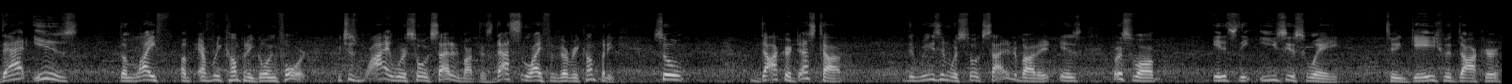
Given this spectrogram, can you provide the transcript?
that is the life of every company going forward, which is why we're so excited about this. That's the life of every company. So Docker Desktop the reason we're so excited about it is, first of all, it is the easiest way to engage with Docker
